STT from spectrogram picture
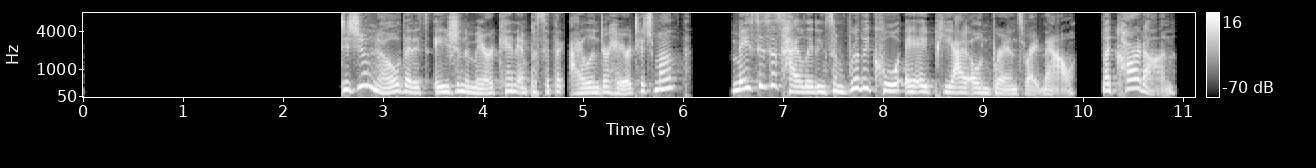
Did you know that it's Asian American and Pacific Islander Heritage Month? Macy's is highlighting some really cool AAPI owned brands right now, like Cardon,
